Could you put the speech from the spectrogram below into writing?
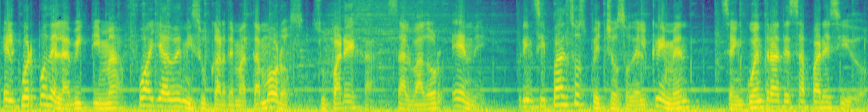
el cuerpo de la víctima fue hallado en Izúcar de Matamoros. Su pareja, Salvador N., principal sospechoso del crimen, se encuentra desaparecido.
